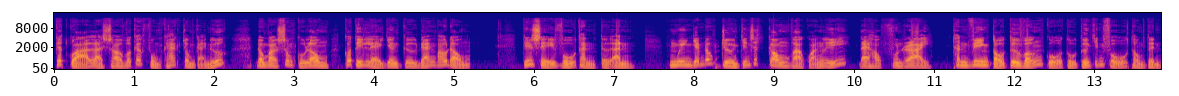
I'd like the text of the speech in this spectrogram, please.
Kết quả là so với các vùng khác trong cả nước, đồng bằng sông Cửu Long có tỷ lệ dân cư đáng báo động. Tiến sĩ Vũ Thành Tự Anh, nguyên giám đốc trường chính sách công và quản lý Đại học Fulbright, thành viên tổ tư vấn của Thủ tướng Chính phủ thông tin.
